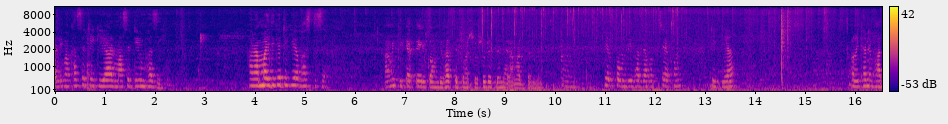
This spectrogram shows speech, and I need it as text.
আলি মাখাচ্ছে টিকিয়া আর মাছের ডিম ভাজি। আর আম্মা এদিকে টিকিয়া ভাজতেছে। আমি আছে তেল কম দিয়ে ভাজতে তোমার শ্বশুরের জন্য আর আমার জন্য। তেল কম দিয়ে ভাজা হচ্ছে এখন টিকিয়া। আর এখানে ভাত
